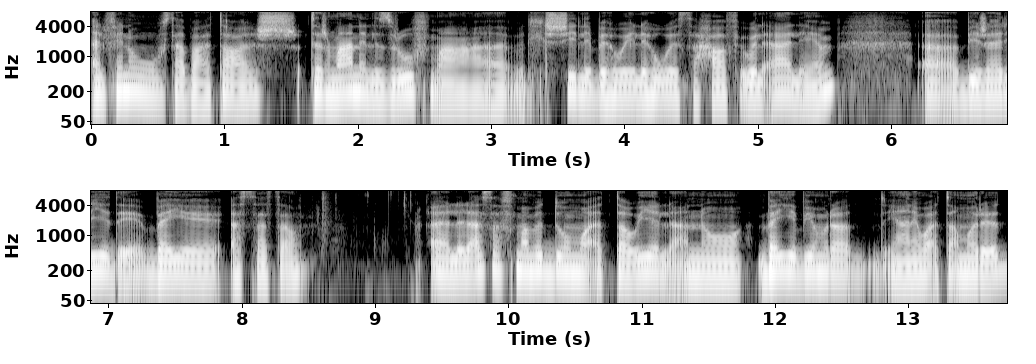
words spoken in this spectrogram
2017 تجمعني الظروف مع الشيء اللي بهوالي هو الصحافة والإعلام أه بجريدة بي أسسها أه للأسف ما بدوم وقت طويل لأنه بي بيمرض يعني وقتها مرض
